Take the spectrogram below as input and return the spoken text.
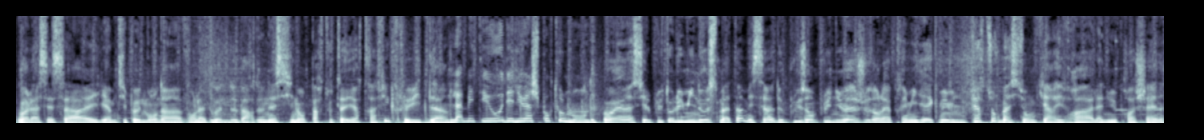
Voilà, c'est ça. Il y a un petit peu de monde hein, avant la douane de Bardonnay. Sinon, partout ailleurs, trafic fluide. La météo, des nuages pour tout le monde. Ouais, un ciel plutôt lumineux ce matin, mais c'est vrai de plus en plus nuageux dans l'après-midi avec même une perturbation qui arrivera la nuit prochaine.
